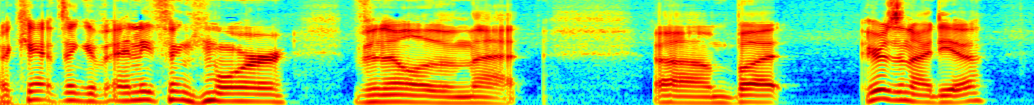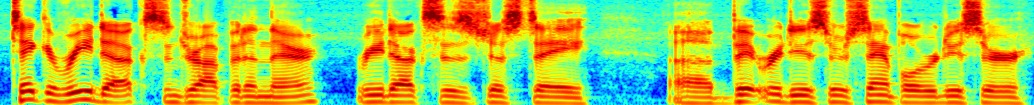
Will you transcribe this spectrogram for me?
I can't think of anything more vanilla than that. Um, but here's an idea: take a Redux and drop it in there. Redux is just a uh, bit reducer, sample reducer,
